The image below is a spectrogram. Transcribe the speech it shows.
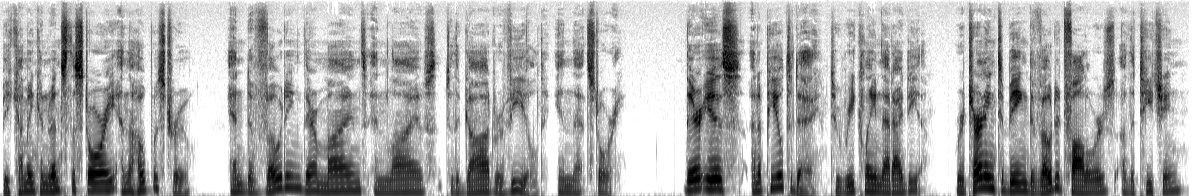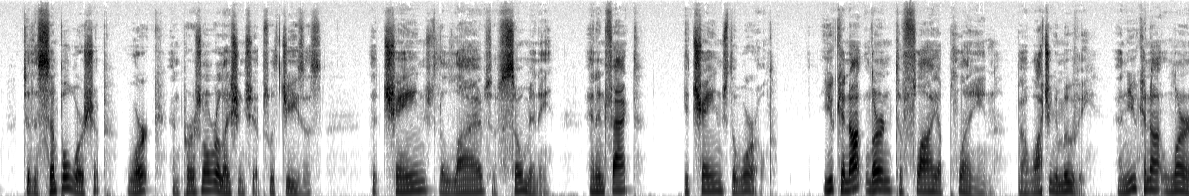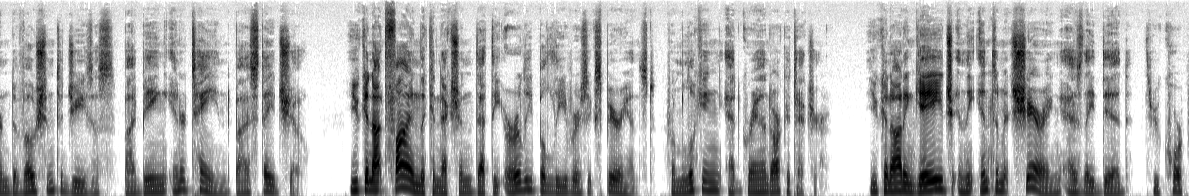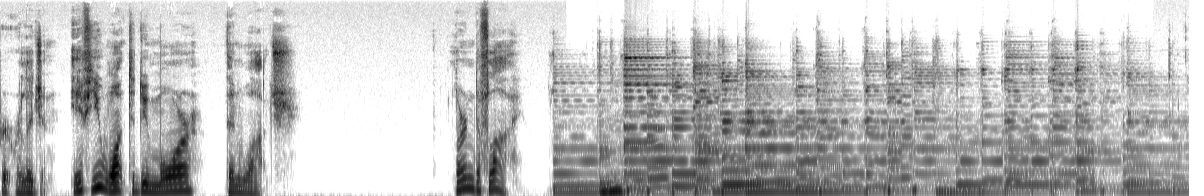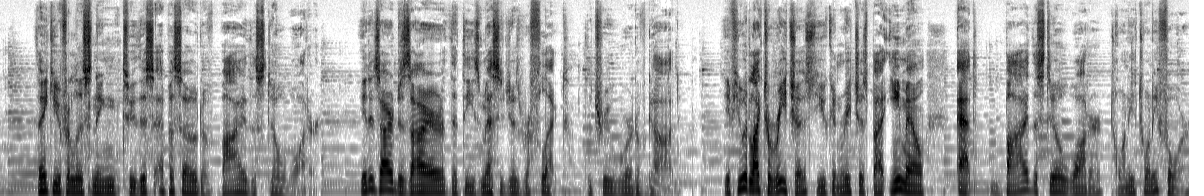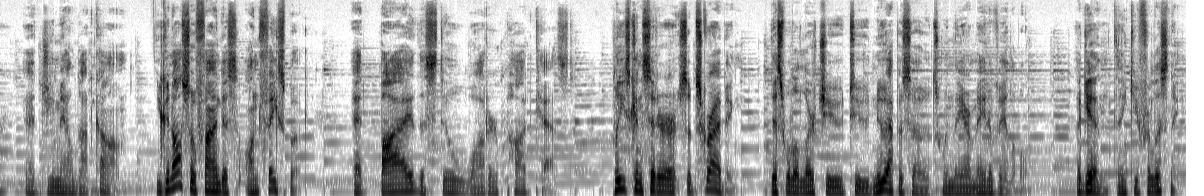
becoming convinced the story and the hope was true, and devoting their minds and lives to the God revealed in that story. There is an appeal today to reclaim that idea, returning to being devoted followers of the teaching to the simple worship, work, and personal relationships with Jesus that changed the lives of so many, and in fact, it changed the world. You cannot learn to fly a plane by watching a movie, and you cannot learn devotion to Jesus by being entertained by a stage show. You cannot find the connection that the early believers experienced from looking at grand architecture. You cannot engage in the intimate sharing as they did through corporate religion. If you want to do more than watch, learn to fly. Thank you for listening to this episode of By the Still Water. It is our desire that these messages reflect the true Word of God. If you would like to reach us, you can reach us by email at bythestillwater2024 at gmail.com. You can also find us on Facebook at By the Stillwater Podcast. Please consider subscribing. This will alert you to new episodes when they are made available. Again, thank you for listening.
